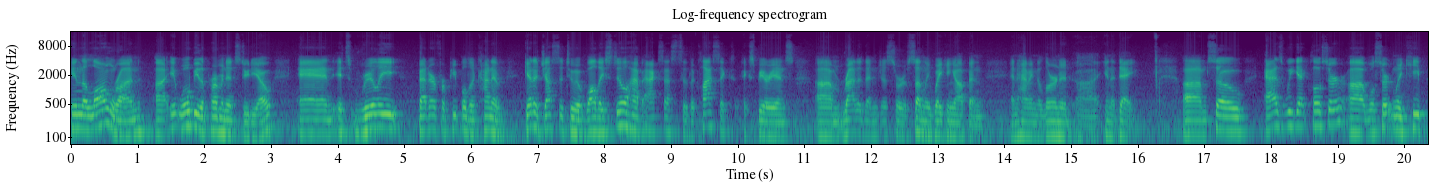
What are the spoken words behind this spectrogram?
in the long run, uh, it will be the permanent studio, and it's really better for people to kind of get adjusted to it while they still have access to the classic experience um, rather than just sort of suddenly waking up and, and having to learn it uh, in a day. Um, so as we get closer, uh, we'll certainly keep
